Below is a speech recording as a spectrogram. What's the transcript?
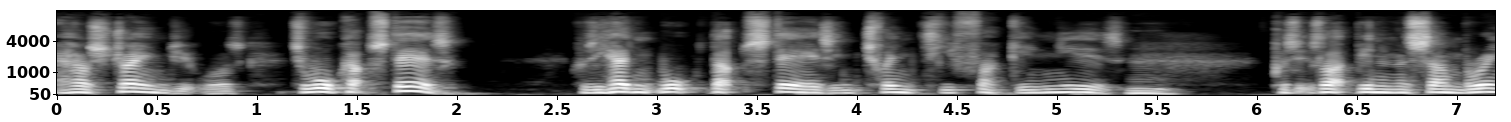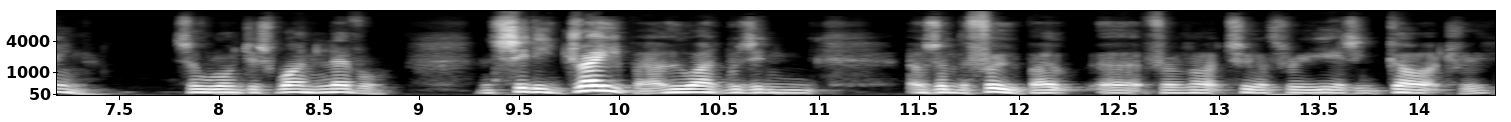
how strange it was to walk upstairs because he hadn't walked upstairs in 20 fucking years Mm. because it's like being in a submarine. It's all on just one level. And Sidney Draper, who I was in, I was on the food boat uh, for like two or three years in Gartree. And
